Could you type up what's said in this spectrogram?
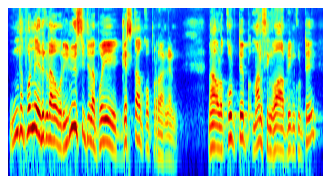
இந்த பொண்ணு எதுக்குடா ஒரு யூனிவர்சிட்டியில் போய் கெஸ்ட்டாக கூப்பிட்றாங்கன்னு. நான் அவளை கூப்பிட்டு மானசிங் வா அப்படின்னு கூப்பிட்டு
